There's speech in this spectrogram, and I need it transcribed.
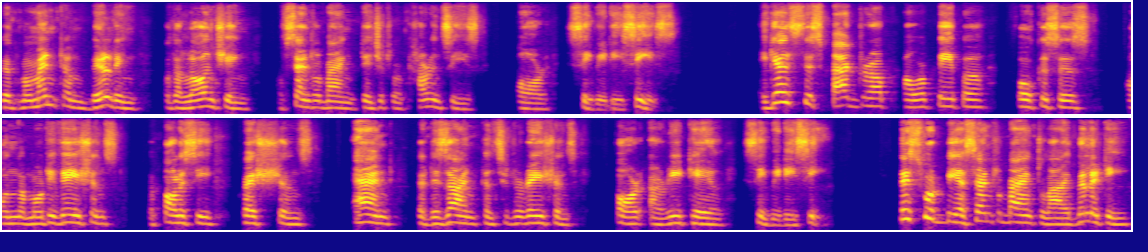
with momentum building for the launching of central bank digital currencies or CBDCs. Against this backdrop, our paper focuses on the motivations, the policy questions, and the design considerations for a retail CBDC. This would be a central bank liability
